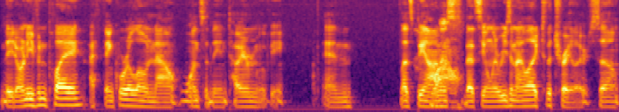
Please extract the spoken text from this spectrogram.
They don't even play "I Think We're Alone Now" once in the entire movie, and let's be honest, Wow. that's the only reason I liked the trailer. So.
